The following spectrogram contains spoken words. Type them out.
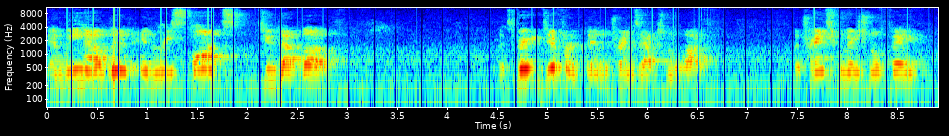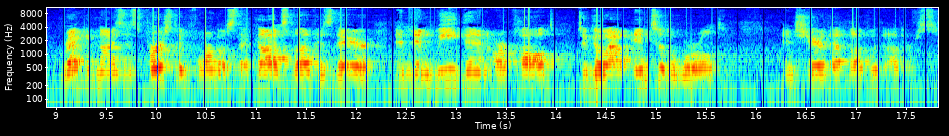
and we now live in response to that love. It's very different than a transactional life. A transformational faith recognizes first and foremost that God's love is there, and then we then are called to go out into the world and share that love with others.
